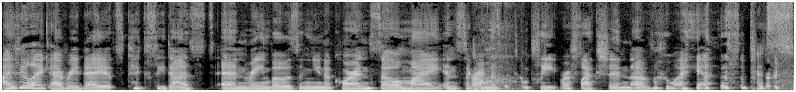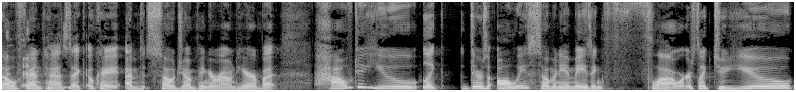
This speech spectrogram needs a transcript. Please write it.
I feel like every day it's pixie dust and rainbows and unicorns. So my Instagram is a complete reflection of who I am. It's so fantastic. Okay, I'm so jumping around here, but how do you like? There's always so many amazing flowers? Like, do you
